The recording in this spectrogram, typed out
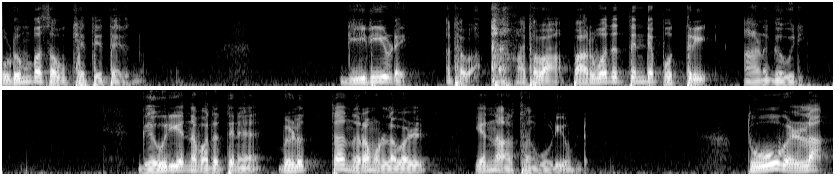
കുടുംബ സൗഖ്യത്തെ തരുന്നു. ഗിരിയുടെ അഥവാ അഥവാ പർവതത്തിന്റെ പുത്രി ആണ് ഗൗരി. ഗൗരി എന്ന പദത്തിന് വെളുത്ത നിറമുള്ളവൾ എന്ന അർത്ഥം കൂടിയുണ്ട്. തൂവെള്ള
